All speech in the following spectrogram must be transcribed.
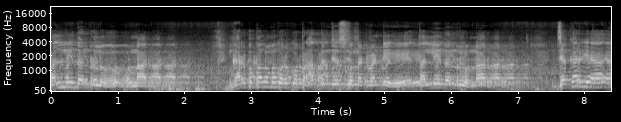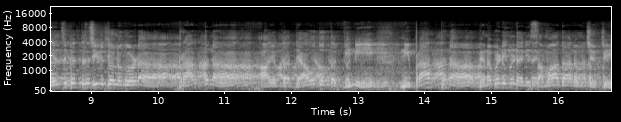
తల్లిదండ్రులు ఉన్నారు. గర్భఫలము కొరకు ప్రార్థన చేసుకున్నటువంటి తల్లిదండ్రులు ఉన్నారు. జకర్య ఎలిజబెత్ జీవితంలో కూడా ప్రార్థన ఆ యొక్క దేవదూత విని నీ ప్రార్థన వినబడిందని సమాధానం చెప్పి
